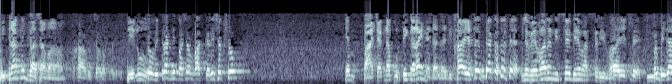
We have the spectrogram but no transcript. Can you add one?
વિતરાગની જ ભાષામાં. હા ચાલો. પેલું તો વિતરાગની ભાષામાં વાત કરી શકશો? એમ પાંચ આજ્ઞા પૂર્તિ કરાય ને દાદાજી. હા એટલે મેં કહ્યું છે. એટલે વ્યવહાર અને નિશ્ચય બે વાત કરી હા એટલે. પણ બીજા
